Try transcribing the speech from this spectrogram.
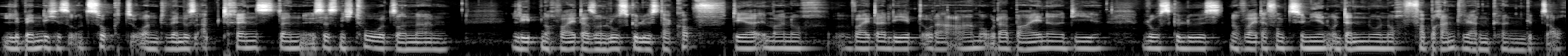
lebendig ist und zuckt. Und wenn du es abtrennst, dann ist es nicht tot, sondern lebt noch weiter. So ein losgelöster Kopf, der immer noch weiterlebt oder Arme oder Beine, die losgelöst noch weiter funktionieren und dann nur noch verbrannt werden können. Gibt es auch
